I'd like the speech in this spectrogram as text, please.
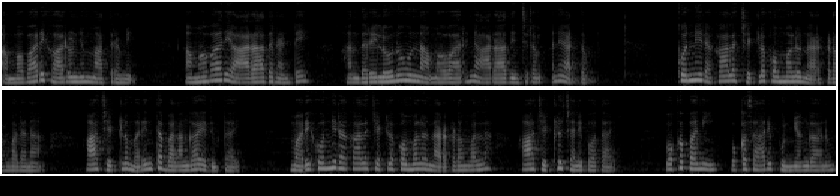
అమ్మవారి కారుణ్యం మాత్రమే. అమ్మవారి ఆరాధన అంటే అందరిలోనూ ఉన్న అమ్మవారిని ఆరాధించడం అని అర్థం. కొన్ని రకాల చెట్ల కొమ్మలు నరకడం వలన ఆ చెట్లు మరింత బలంగా ఎదుగుతాయి. మరికొన్ని రకాల చెట్ల కొమ్మలు నరకడం వల్ల ఆ చెట్లు చనిపోతాయి. ఒక పని ఒకసారి పుణ్యంగాను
